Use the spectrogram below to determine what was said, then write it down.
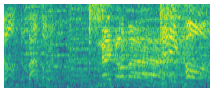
Start battle! Mega Man! Take on!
